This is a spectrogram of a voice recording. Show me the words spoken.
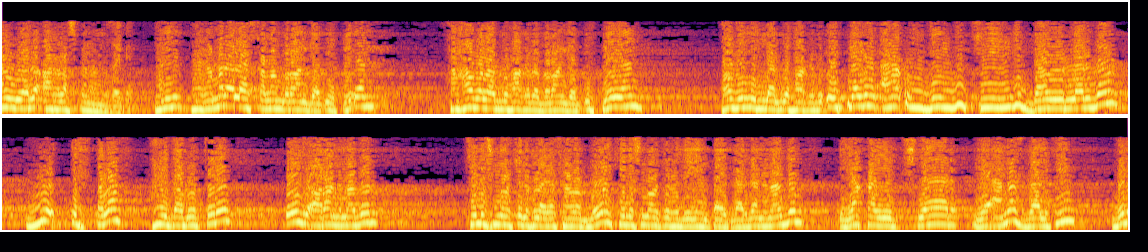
avvali aralashganimiz ekan. Ya'ni payg'ambar alayhissalom biron gap aytmagan sahobalar bu haqida biron gap aytmagan tobiinlar bu haqida aytmagan ana undangi keyingi davrlarda bu ixtilof paydo bo'lib turib o'zaro nimadir kelishmovchiliklarga sabab bo'lgan kelishmovchilik degan paytlarda nimadir yaqa yetishlar ya emas balki bir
